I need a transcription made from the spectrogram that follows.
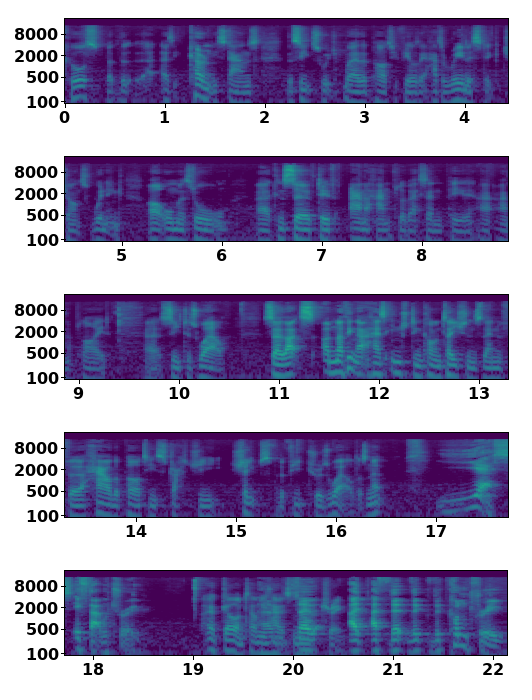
course, but the, as it currently stands, the seats which, where the party feels it has a realistic chance of winning are almost all uh, Conservative and a handful of SNP uh, and a Plaid uh, seat as well. So that's, and I think that has interesting connotations then for how the party's strategy shapes for the future as well, doesn't it? yes, if that were true. Uh, go on, tell me how Um, it's so not true. I, I, the, the, the contrary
